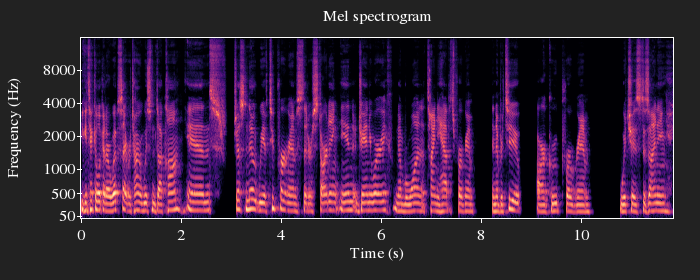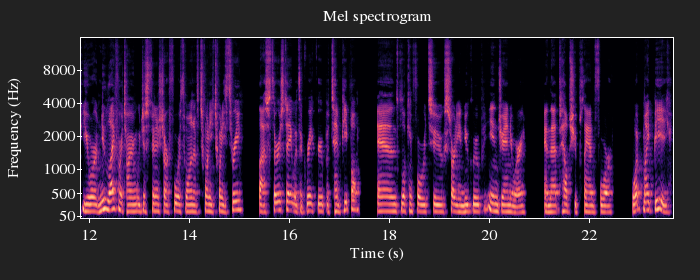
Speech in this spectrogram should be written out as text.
You can take a look at our website, retirementwisdom.com. And just note, we have two programs that are starting in January. Number one, a Tiny Habits program. And number two, our group program, which is designing your new life in retirement. We just finished our fourth one of 2023 last Thursday with a great group of 10 people and looking forward to starting a new group in January. And that helps you plan for what might be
